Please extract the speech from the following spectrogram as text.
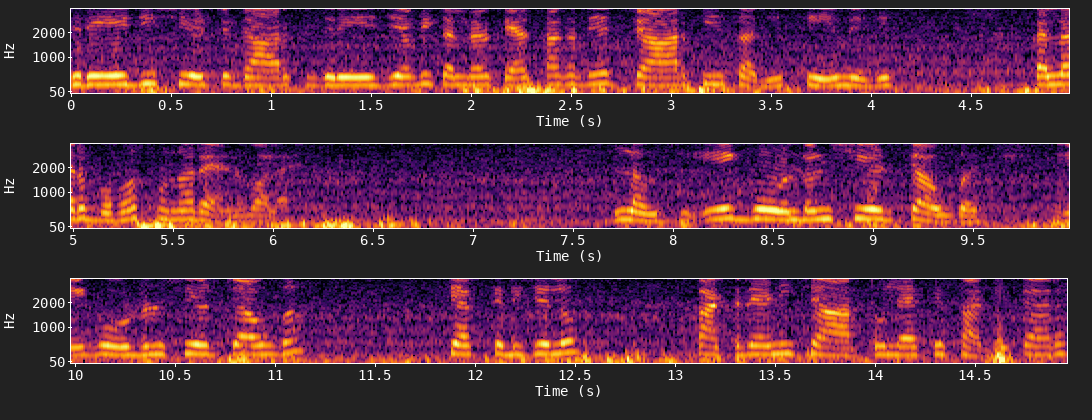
ਗ੍ਰੇ ਜੀ ਸ਼ੇਡ ਚ, ਡਾਰਕ ਗ੍ਰੇ ਜਿਹਾ ਵੀ ਕਲਰ ਕਹਿ ਸਕਦੇ ਆ, ਚਾਰ ਪੀਸ ਆ ਜੀ ਸੇਮ ਇਹਦੇ। ਕਲਰ ਬਹੁਤ ਸੋਹਣਾ ਰਹਿਣ ਵਾਲਾ ਹੈ। ਲਓ ਜੀ, ਇਹ 골ਡਨ ਸ਼ੇਡ ਚ ਆਊਗਾ ਜੀ, ਇਹ 골ਡਨ ਸ਼ੇਡ ਚ ਆਊਗਾ। ਚੈੱਕ ਕਰੀ ਚਲੋ ਕੱਟ ਰਹਿਣੀ 4 ਤੋਂ ਲੈ ਕੇ 4.5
